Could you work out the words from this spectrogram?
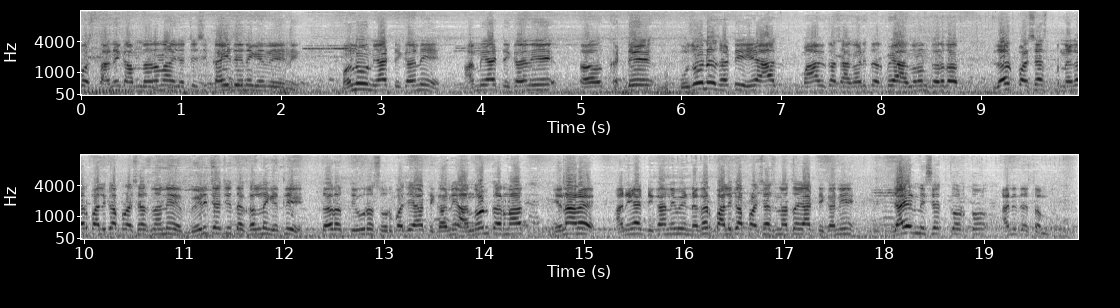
व स्थानिक आमदारांना याच्याशी काही देणे घेणे नाही. म्हणून या ठिकाणी आम्ही या ठिकाणी खड्डे बुजवण्यासाठी हे आज महाविकास आघाडीतर्फे आंदोलन करत आहोत. जर प्रशास नगरपालिका प्रशासनाने वेळीच याची दखल नाही घेतली तर तीव्र स्वरूपाचे या ठिकाणी आंदोलन करण्यात येणार आहे. आणि या ठिकाणी मी नगरपालिका प्रशासनाचा या ठिकाणी जाहीर निषेध करतो आणि ते संपतो.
